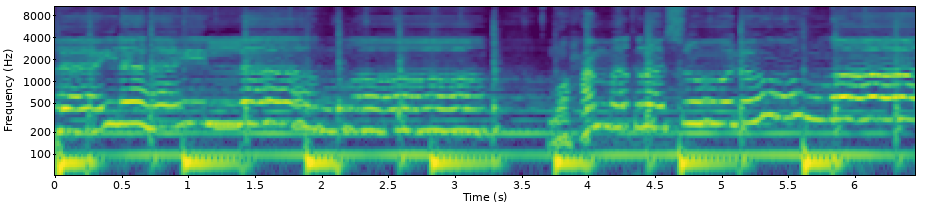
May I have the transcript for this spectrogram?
La ilahe illallah. Muhammed Resulullah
